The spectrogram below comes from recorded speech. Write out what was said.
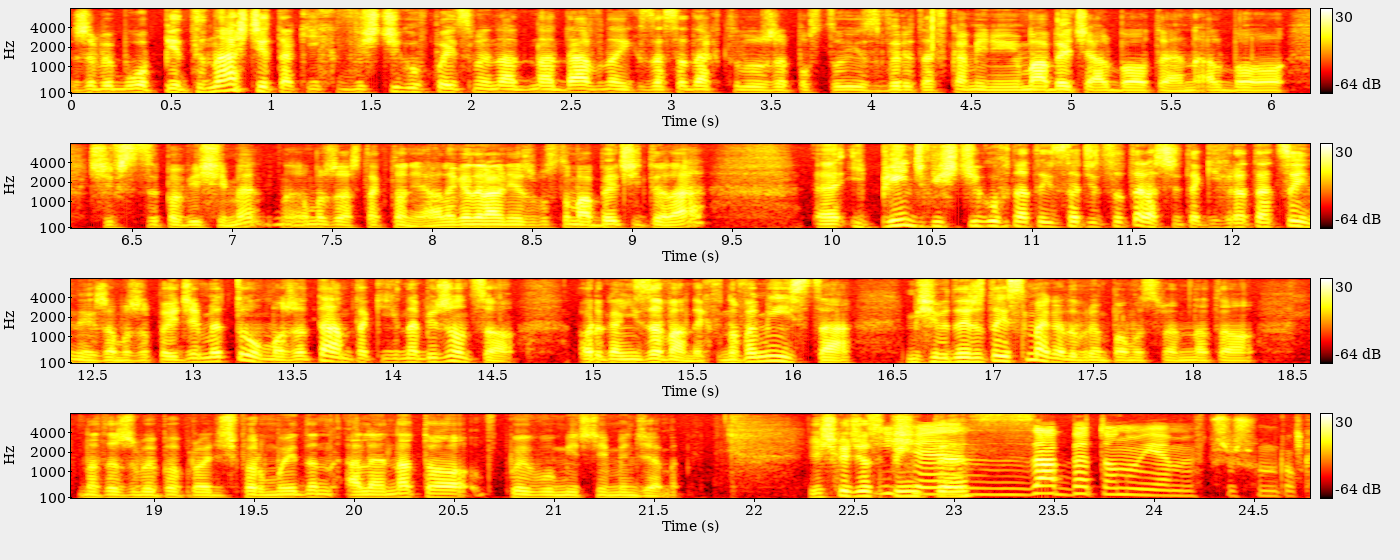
żeby było 15 takich wyścigów, powiedzmy, na, na dawnych zasadach, tylu, że po prostu jest wyryte w kamieniu i ma być albo ten, albo się wszyscy powiesimy. No może aż tak to nie, ale generalnie, że po prostu ma być i tyle. E, I pięć wyścigów na tej zasadzie, co teraz, czyli takich rotacyjnych, że może pojedziemy tu, może tam, takich na bieżąco organizowanych, w nowe miejsca. Mi się wydaje, że to jest mega dobrym pomysłem na to, na to żeby poprowadzić Formułę 1, ale na to wpływu mieć nie będziemy. Jeśli chodzi o się zabetonujemy w przyszłym roku.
